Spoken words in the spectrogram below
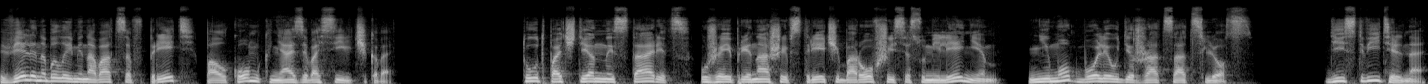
велено было именоваться впредь полком князя Васильчикова. Тут почтенный старец, уже и при нашей встрече боровшийся с умилением, не мог более удержаться от слез. Действительно,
